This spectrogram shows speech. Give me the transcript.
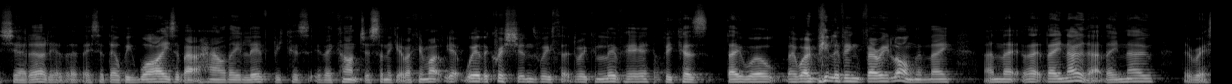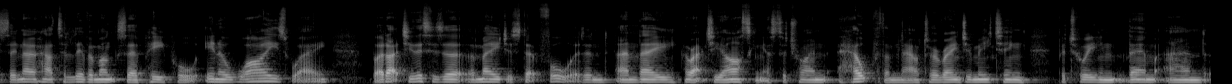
shared earlier, that they said they'll be wise about how they live because if they can't just suddenly get back in, right, yeah, we're the Christians, we said we can live here because they will, they won't be living very long, and they and they, they know that they know the risks, they know how to live amongst their people in a wise way but actually, this is a, a, major step forward, and, and they are actually asking us to try and help them now to arrange a meeting between them and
